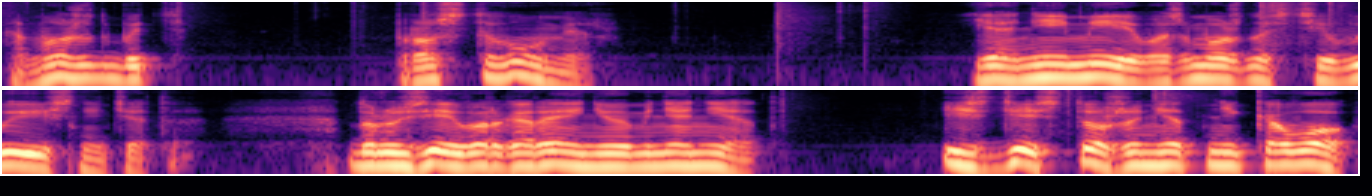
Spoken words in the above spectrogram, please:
А может быть, просто умер. Я не имею возможности выяснить это. Друзей в Аргарейне у меня нет. И здесь тоже нет никого,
